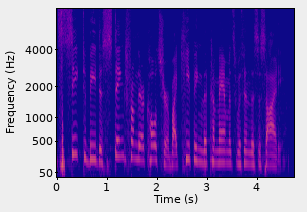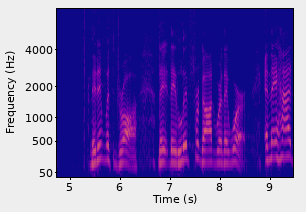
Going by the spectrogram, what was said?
seek to be distinct from their culture by keeping the commandments within the society. They didn't withdraw. They, they lived for God where they were. And they had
